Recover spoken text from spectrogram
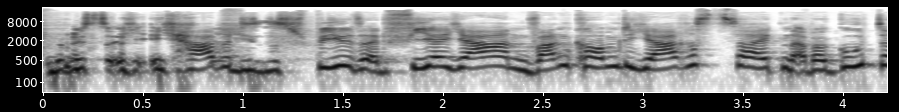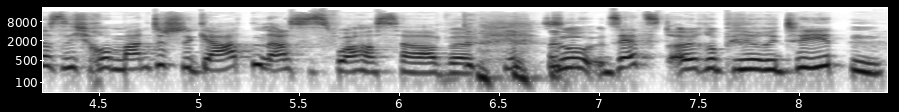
du bist so, ich, ich habe dieses Spiel seit vier Jahren. Wann kommen die Jahreszeiten? Aber gut, dass ich romantische Gartenaccessoires habe. So, setzt eure Prioritäten.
